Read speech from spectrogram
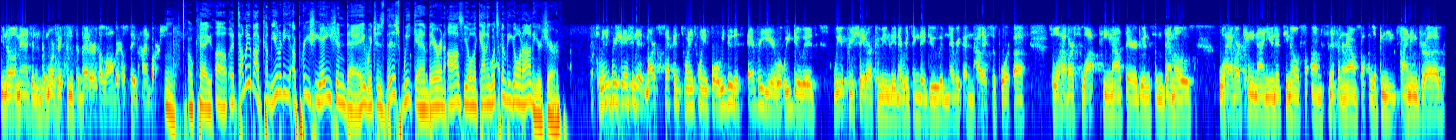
you know, imagine the more victims, the better. The longer he'll stay behind bars. Hmm. Okay. Uh, uh, tell me about Community Appreciation Day, which is this weekend there in Osceola County. What's going to be going on here, Sheriff? Community Appreciation Day is March 2nd, 2024. We do this every year. What we do is we appreciate our community and everything they do and every and how they support us. So we'll have our SWAT team out there doing some demos. We'll have our canine units, you know, um, sniffing around, looking, finding drugs.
